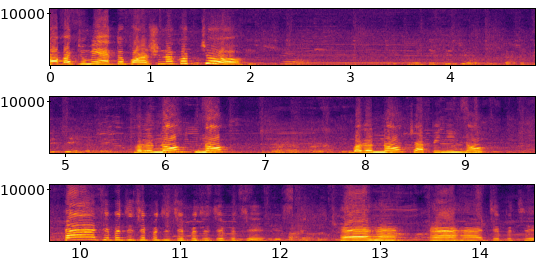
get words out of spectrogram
বাবা, তুমি এত পড়াশোনা করছ? বলো, নো নো। বলো, নো, চাপিনি, নো। হ্যাঁ চেপেছে চেপেছে চেপেছে চেপেছে। হ্যাঁ হ্যাঁ হ্যাঁ হ্যাঁ চেপেছে।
